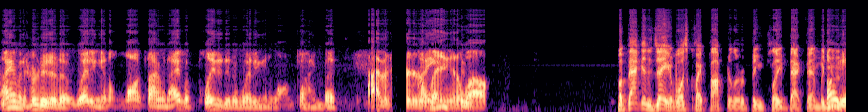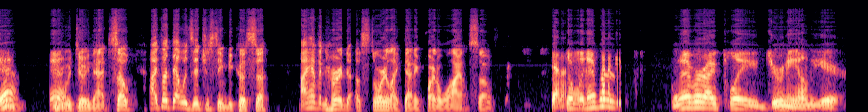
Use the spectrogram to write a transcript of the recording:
I haven't heard it at a wedding in a long time, and I haven't played it at a wedding in a long time. But I haven't heard it at a wedding in a while. But back in the day, it was quite popular being played back then when you, oh, were, yeah. when yeah. you were doing that. So I thought that was interesting because uh, I haven't heard a story like that in quite a while. So, so whenever whenever I play Journey on the air,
